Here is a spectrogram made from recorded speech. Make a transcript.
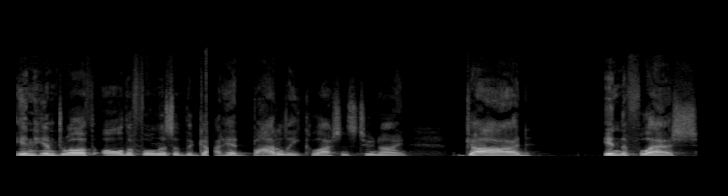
In him dwelleth all the fullness of the Godhead bodily, Colossians 2 9. God in the flesh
